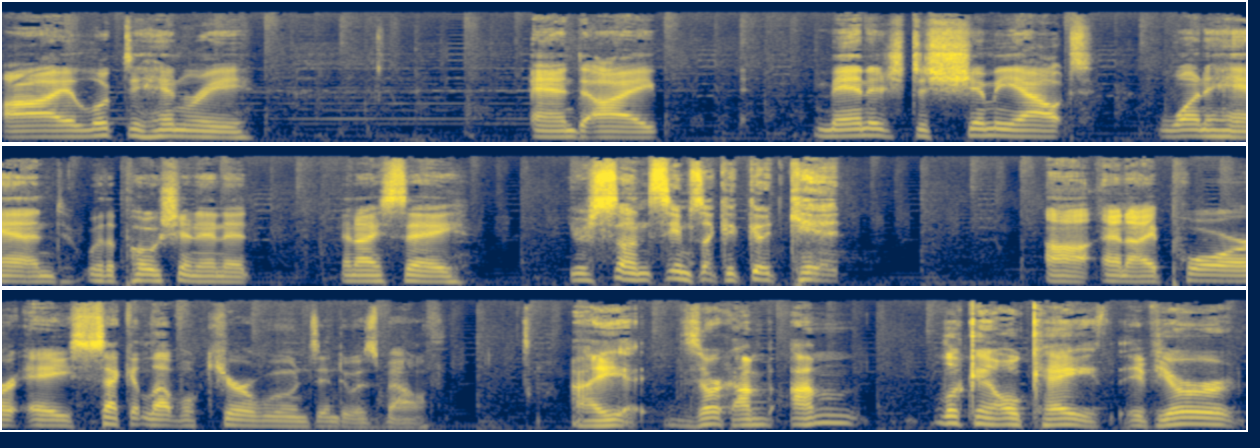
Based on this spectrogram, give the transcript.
I look to Henry and I manage to shimmy out one hand with a potion in it, and I say, Your son seems like a good kid. Uh, and I pour a second level cure wounds into his mouth. I Zerk, I'm I'm looking okay. If you're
